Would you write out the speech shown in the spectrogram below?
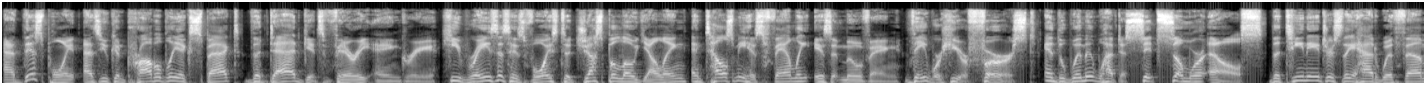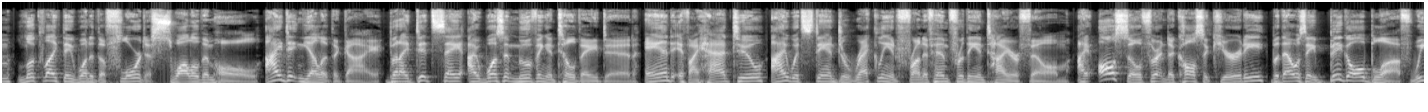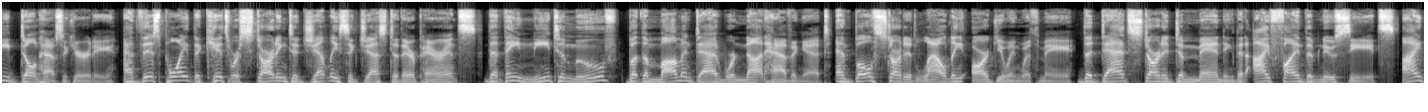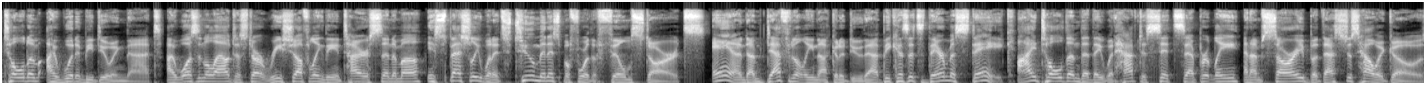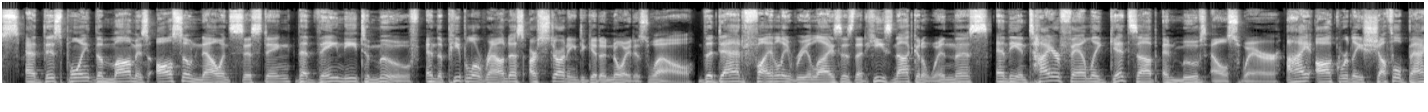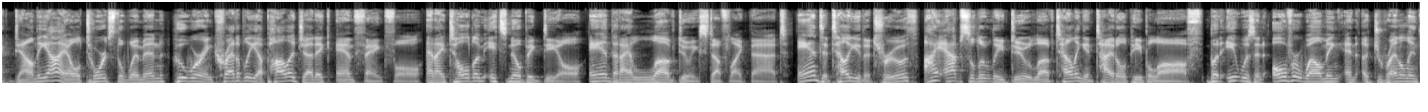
At this point, as you can probably expect, the dad gets very angry. He raises his voice to just below yelling and tells me his family isn't moving. They were here first, and the women will have to sit somewhere else. The teenagers they had with them looked like they wanted the floor to swallow them whole. I didn't yell at the guy, but I did say I wasn't moving until they did, and if I had to, I would stand directly in front of him for the entire film. I also threatened to call security, but that was a big old bluff. We don't have security. At this point, the kids were starting to gently suggest to their parents that they need to move, but the mom and dad were not having it, and both started loudly arguing with me. The dad started demanding that I find them new seats. I told him I wouldn't be doing that. I wasn't allowed to start reshuffling the entire cinema, especially when it's two minutes before the film starts. And I'm definitely not going to do that because it's their mistake. I told them that they would have to sit separately, and I'm sorry, but that's just how it goes. At this point, the mom is also now insisting that they need to move, and the people around us are starting to get annoyed as well. The dad finally realizes that he's not going to win this, and the entire family gets up and moves elsewhere. I awkwardly shuffle back down the aisle towards the women who were incredibly apologetic and thankful, and I told them it's no big deal, and that I love doing stuff like that. And to tell you the truth, I absolutely do love telling entitled people off, but it was an overwhelming and adrenaline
